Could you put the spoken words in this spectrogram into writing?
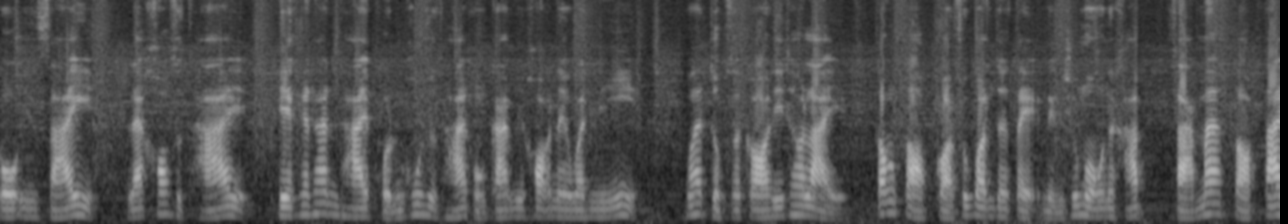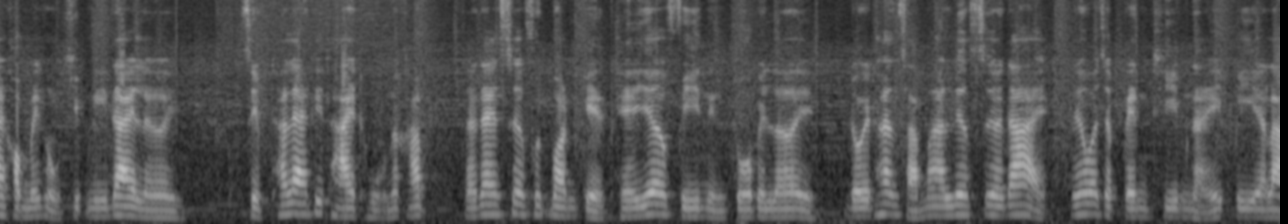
Go Insight และข้อสุดท้าย เพียงแค่ท่านทายผลคู่สุดท้ายของการวิเคราะห์ในวันนี้ ว่าจบสกอร์ที่เท่าไหร่ ต้องตอบก่อนฟุตบอลจะเตะ 1 ชั่วโมงนะครับ สามารถตอบใต้คอมเมนต์ของคลิปนี้ได้เลย 10ท่านแรกที่ทายถูกนะครับจะได้เสื้อฟุตบอลเกรดเพลเยอร์ฟรี1ตัวไปเลย โดยท่านสามารถเลือกเสื้อได้ ไม่ว่าจะเป็นทีมไหนปีอะไร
